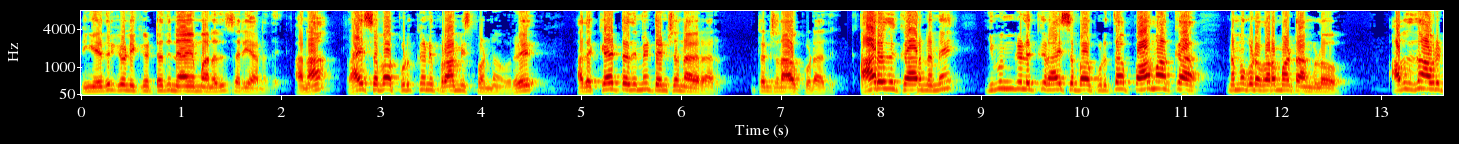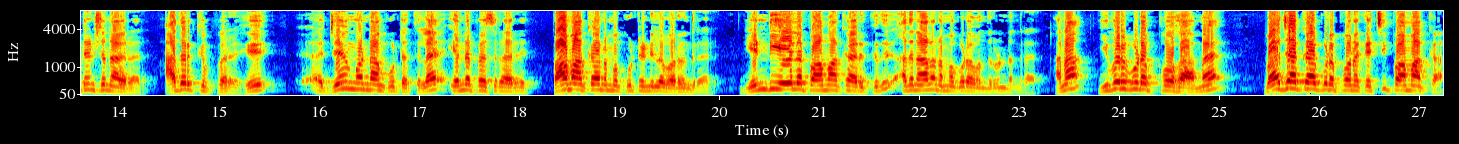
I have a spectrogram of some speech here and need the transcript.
நீங்க எதிர்கேள்வி கேட்டது நியாயமானது சரியானது. ஆனா ராஜ்சபா கொடுக்கன்னு ப்ராமிஸ் பண்ணவர் அதை கேட்டதுமே டென்ஷன் ஆகுறாரு. டென்ஷன் ஆகக்கூடாது. ஆறது காரணமே இவங்களுக்கு ராஜ்சபா கொடுத்தா பாமக நம்ம கூட வரமாட்டாங்களோ? அதுதான் அவர் டென்ஷன் ஆகிறாரு. அதற்கு பிறகு ஜெயங்கொண்டாம் கூட்டத்தில் என்ன பேசுறாரு? பாமக நம்ம கூட்டணியில் வருங்கிறாரு. என்டிஏல பாமக இருக்குது அதனால நம்ம கூட வந்துரும்ங்கிறாரு. ஆனா இவர் கூட போகாம பாஜக கூட போன கட்சி பாமக.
